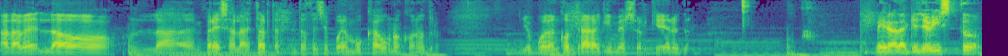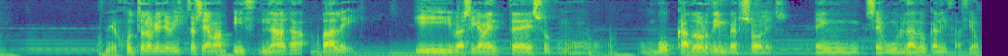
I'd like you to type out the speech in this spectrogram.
a la vez las empresas, las startups. Entonces se pueden buscar unos con otros. Yo puedo encontrar a qué inversor quiero y tal. Mira, la que yo he visto, justo lo que yo he visto se llama Biznaga Valley. Y básicamente eso, como un buscador de inversores en, según la localización.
